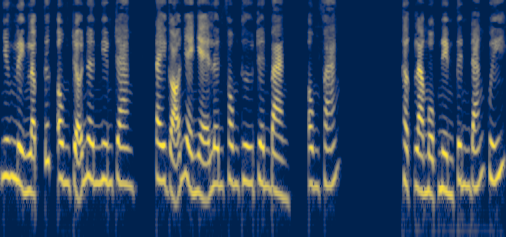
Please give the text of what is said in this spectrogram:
Nhưng liền lập tức ông trở nên nghiêm trang, tay gõ nhẹ nhẹ lên phong thư trên bàn, ông phán. Thật là một niềm tin đáng quý.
